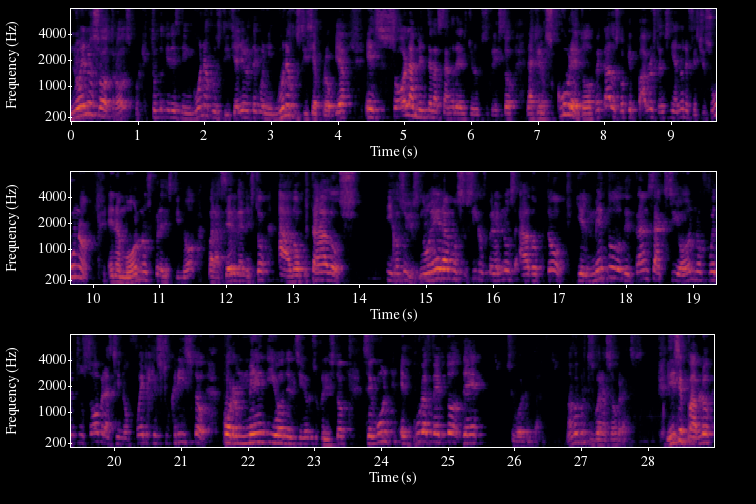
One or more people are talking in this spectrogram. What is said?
no en nosotros, porque tú no tienes ninguna justicia, yo no tengo ninguna justicia propia, es solamente la sangre del Señor Jesucristo la que nos cubre de todo pecado. Es lo que Pablo está enseñando en Efesios 1. En amor nos predestinó para ser, vean esto, adoptados. Hijos suyos, no éramos sus hijos, pero Él nos adoptó. Y el método de transacción no fue tus obras, sino fue el Jesucristo, por medio del Señor Jesucristo, según el puro efecto de su voluntad. No fue por tus buenas obras, y dice Pablo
